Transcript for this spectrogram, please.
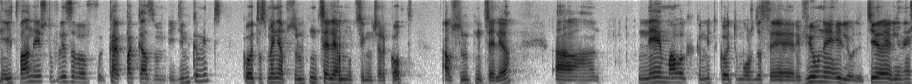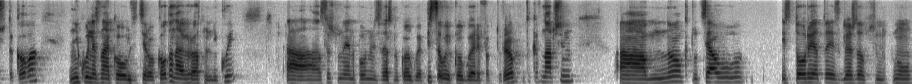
и това нещо влиза в, как, пак казвам, един камит, който сменя абсолютно целият му signature код, абсолютно целия. А, не е малък камит, който може да се ревюне или аудитира или нещо такова. Никой не знае кой е аудитирал кода, най-вероятно никой. А, също не е напълно известно кой го е писал и кой го е рефакторирал по такъв начин. А, но като цяло историята изглежда абсолютно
